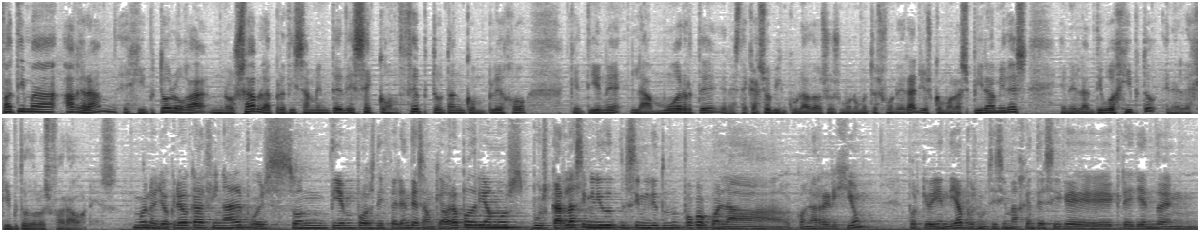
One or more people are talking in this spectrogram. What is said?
Fátima Agra, egiptóloga, nos habla precisamente de ese concepto tan complejo que tiene la muerte, en este caso vinculado a sus monumentos funerarios como las pirámides en el antiguo Egipto, en el Egipto de los faraones. Bueno, yo creo que al final pues son tiempos diferentes, aunque ahora podríamos buscar la similitud, un poco con la, con la religión, porque hoy en día pues muchísima gente sigue creyendo en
